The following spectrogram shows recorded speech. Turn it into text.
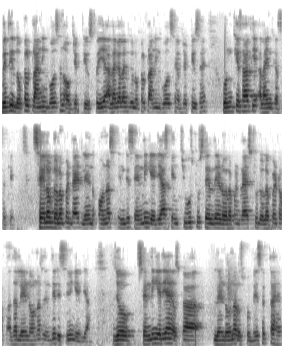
with the local planning goals and objectives तो ये अलग अलग जो लोकल प्लानिंग गोल्स हैं ऑब्जेक्टिव्स हैं, उनके साथ ये अलाइन कर सके। Sale of development right land owners in the sending areas can choose to sell their development rights to development of other land owners in the receiving area जो सेंडिंग एरिया है, उसका लैंड ओनर उसको बेच सकता है।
